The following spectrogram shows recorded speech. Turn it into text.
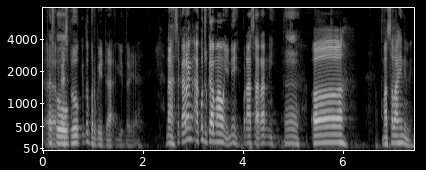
Facebook. Facebook itu berbeda gitu ya. Nah, sekarang aku juga mau ini penasaran nih. Hmm. eh masalah ini nih.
